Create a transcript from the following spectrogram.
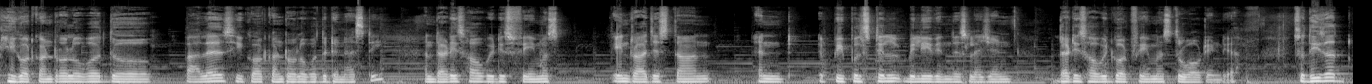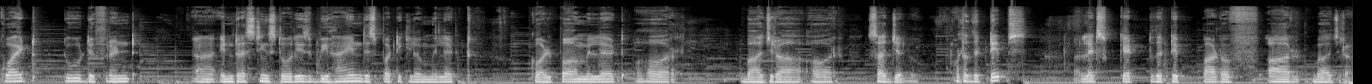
he got control over the palace he got control over the dynasty and that is how it is famous in Rajasthan and people still believe in this legend that is how it got famous throughout India so these are quite two different uh, interesting stories behind this particular millet called pearl millet or bajra or sajjalu. What are the tips? Uh, let's get to the tip part of our bajra.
